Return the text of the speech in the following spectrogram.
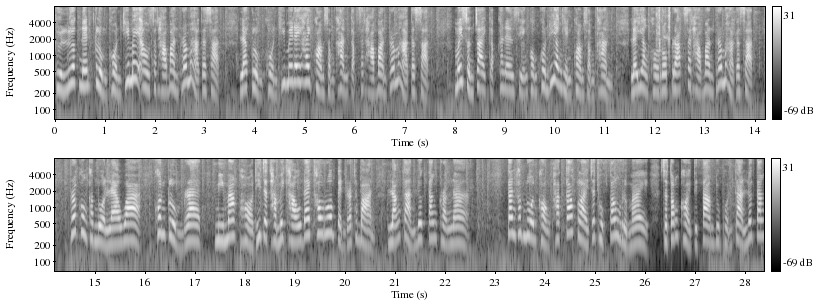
คือเลือกเน้นกลุ่มคนที่ไม่เอาสถาบันพระมหากษัตริย์ และกลุ่มคนที่ไม่ได้ให้ความสำคัญกับสถาบันพระมหากษัตริย์ ไม่สนใจกับคะแนนเสียงของคนที่ยังเห็นความสำคัญ และยังเคารพรักสถาบันพระมหากษัตริย์ เพราะคงคำนวณแล้วว่า คนกลุ่มแรกมีมากพอที่จะทำให้เขาได้เข้าร่วมเป็นรัฐบาล หลังการเลือกตั้งครั้งหน้าการคำนวณของพรรคก้าวไกลจะถูกต้องหรือไม่ จะต้องคอยติดตามดูผลการเลือกตั้ง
